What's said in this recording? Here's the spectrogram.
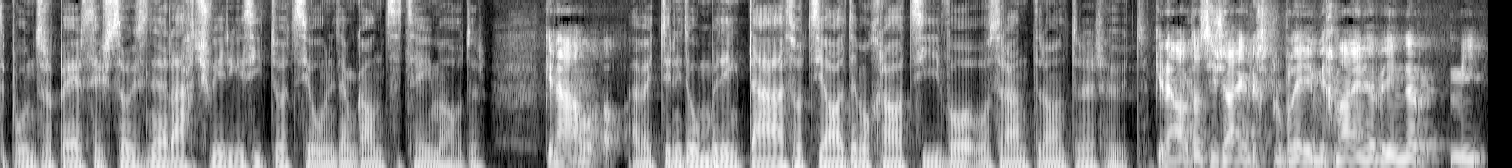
Der Berse ist sowieso in einer recht schwierigen Situation in dem ganzen Thema, oder? Genau. Er wird ja nicht unbedingt der Sozialdemokrat sein, der das Rentenalter erhöht. Genau, das ist eigentlich das Problem. Ich meine, wenn er mit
